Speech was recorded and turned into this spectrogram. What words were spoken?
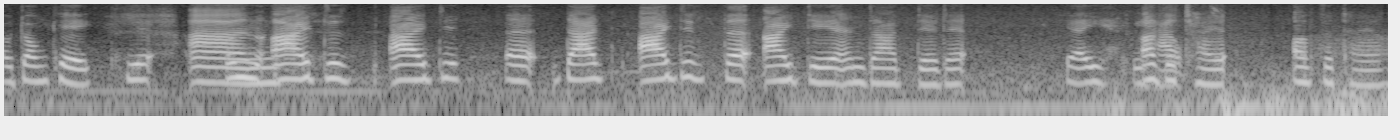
of Donkey. Yeah. And, And I did, I did, uh, Dad, I did the idea and Dad did it. yeah, he- we Of the tail, of the tail.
